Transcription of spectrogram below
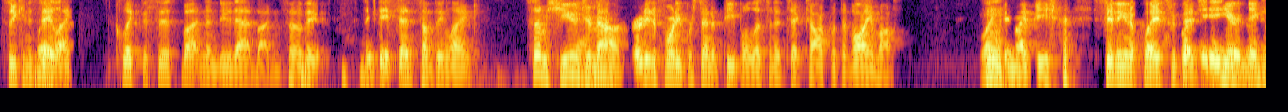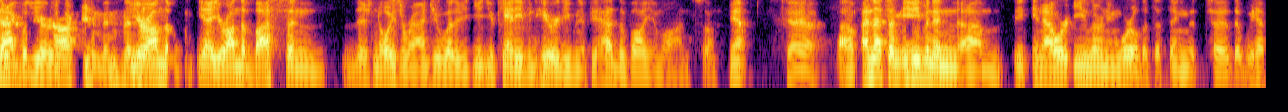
so you can say right. like, click the this button and do that button. So they I think they said something like some huge Yeah, amount, 30 to 40% of people listen to TikTok with the volume off. Like Hmm. they might be sitting in a place with that. you're exactly you're and then, then you're on the yeah you're on the bus and there's noise around you whether you, you can't even hear it even if you had the volume on so yeah yeah, yeah. um, and that's i mean even in um, in our e-learning world it's a thing that uh, that we have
